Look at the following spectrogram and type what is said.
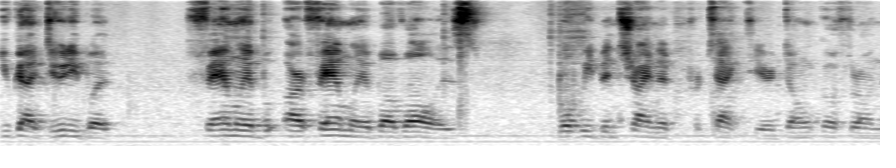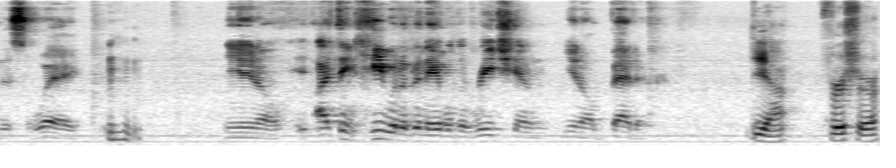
you got duty, but family, our family above all is what we've been trying to protect here. Don't go throwing this away." Mhm. You know, I think he would have been able to reach him, you know, better. Yeah, for sure.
